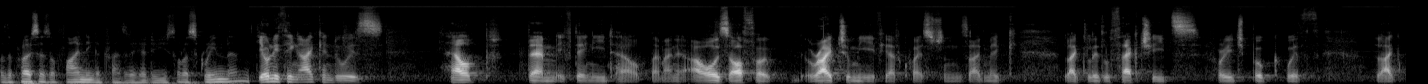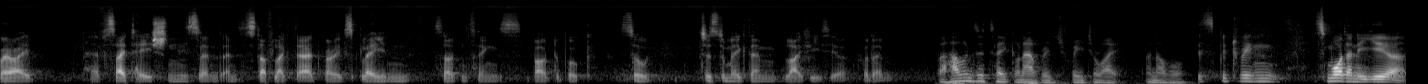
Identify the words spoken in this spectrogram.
The process of finding a translator, do you sort of screen them? The only thing I can do is help them if they need help. I mean, I always offer, write to me if you have questions. I make like little fact sheets for each book with like where I have citations and, and stuff like that, where I explain certain things about the book. So just to make them life easier for them. But how long does it take on average for you to write a novel? It's between, it's more than a year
